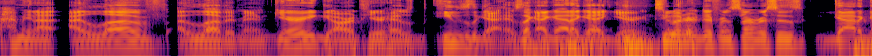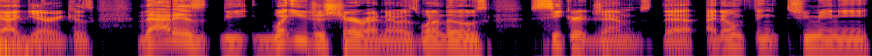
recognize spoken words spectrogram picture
I mean, I, I love I love it, man. Gary Garth here has he was the guy. It's like I got a guy Gary. 200 different services, got a guy Gary because that is the what you just shared right now is one of those secret gems that I don't think too many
